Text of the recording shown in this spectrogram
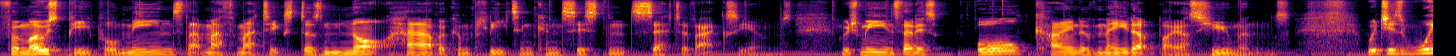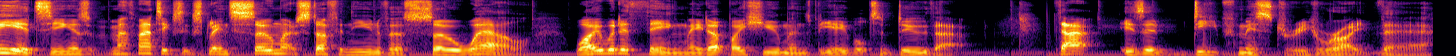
for most people means that mathematics does not have a complete and consistent set of axioms, which means that it's all kind of made up by us humans. Which is weird, seeing as mathematics explains so much stuff in the universe so well. Why would a thing made up by humans be able to do that? That is a deep mystery right there.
